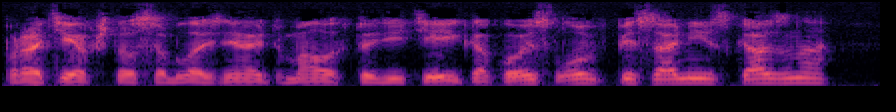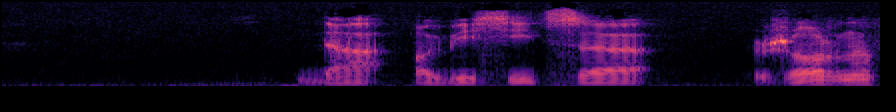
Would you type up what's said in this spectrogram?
Про тех, что соблазняют малых то детей, какое слово в Писании сказано? Да обесится Жорнов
